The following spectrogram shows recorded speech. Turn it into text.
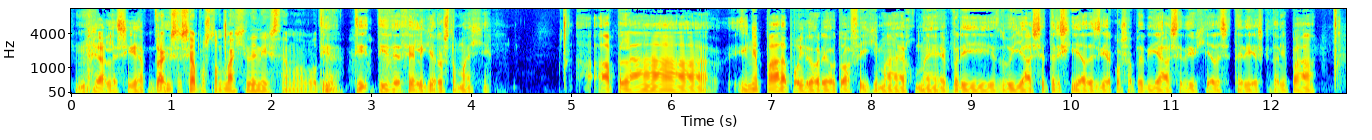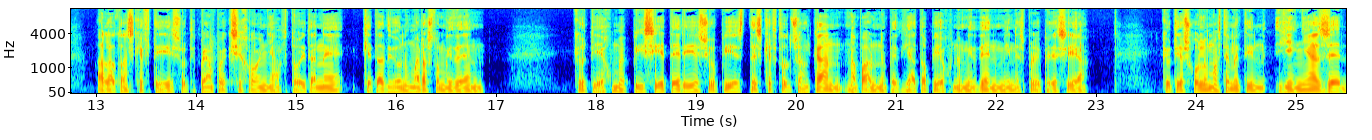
μεγάλη σιγά. Εντάξει, εσύ από στο μάχη δεν έχει θέμα. Τι, Ποτέ. τι, τι δεν θέλει καιρό στο μάχη. Απλά είναι πάρα πολύ ωραίο το αφήγημα. Έχουμε βρει δουλειά σε 3.200 παιδιά, σε 2.000 εταιρείες κτλ. Αλλά όταν σκεφτείς ότι πριν από 6 χρόνια αυτό ήταν και τα δύο νούμερα στο μηδέν και ότι έχουμε πείσει εταιρείες οι οποίες δεν σκεφτόντουσαν καν να πάρουν παιδιά τα οποία έχουν μηδέν μήνες προπηρεσία και ότι ασχολούμαστε με την γενιά Z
